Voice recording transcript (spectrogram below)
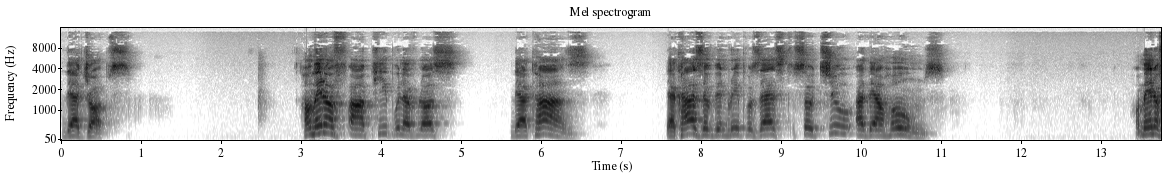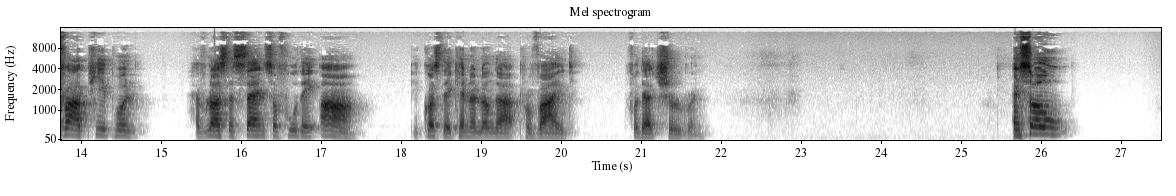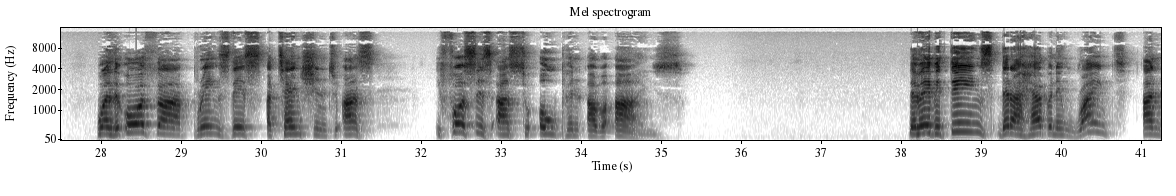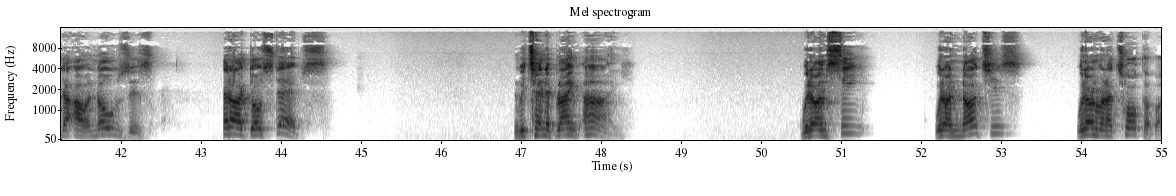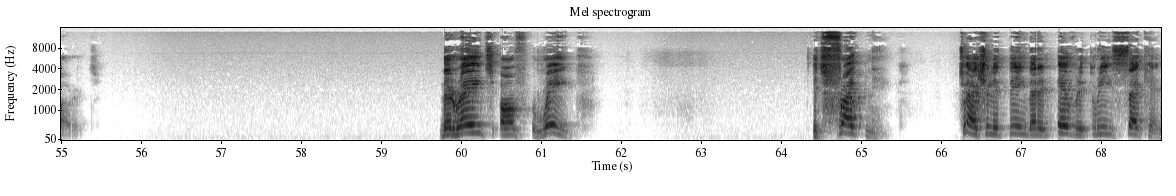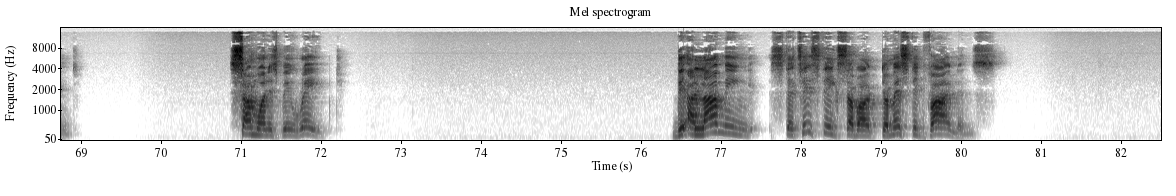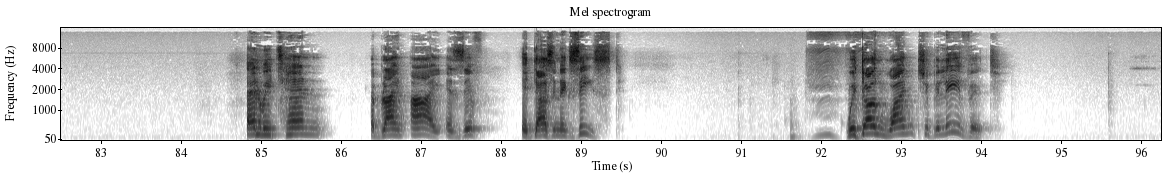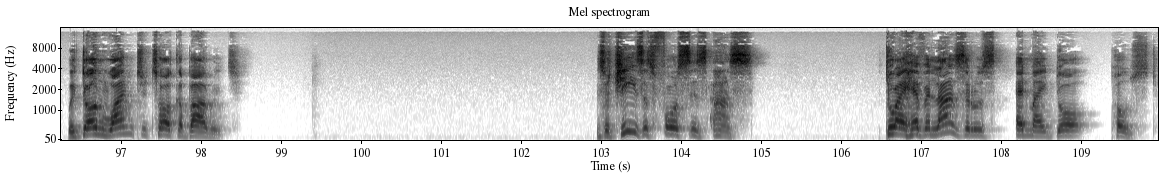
their jobs? How many of our people have lost their cars? Their cars have been repossessed, so too are their homes. How many of our people have lost a sense of who they are because they can no longer provide for their children? And so, when the author brings this attention to us, he forces us to open our eyes. There may be things that are happening right under our noses, at our doorsteps. And we turn a blind eye. We don't see, we don't notice, we don't want to talk about it. The rate of rape it's frightening to actually think that in every three seconds, someone is being raped. The alarming statistics about domestic violence. And we turn a blind eye as if it doesn't exist. We don't want to believe it. We don't want to talk about it. So Jesus forces us. Do I have a Lazarus at my door post?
